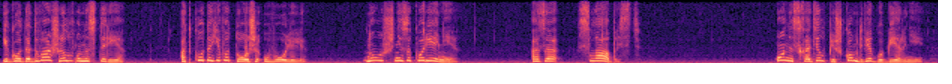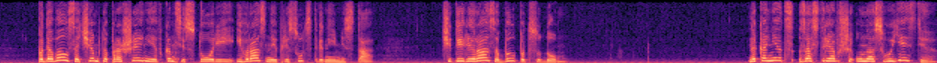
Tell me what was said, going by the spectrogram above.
и года два жил в монастыре, откуда его тоже уволили. Ну уж не за курение, а за слабость. Он исходил пешком две губернии, подавал зачем-то прошение в консистории и в разные присутственные места. Четыре раза был под судом. Наконец, застрявший у нас в уезде,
